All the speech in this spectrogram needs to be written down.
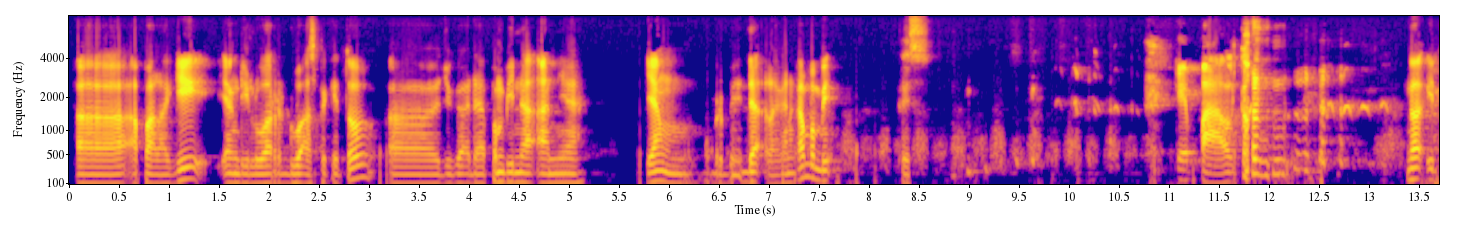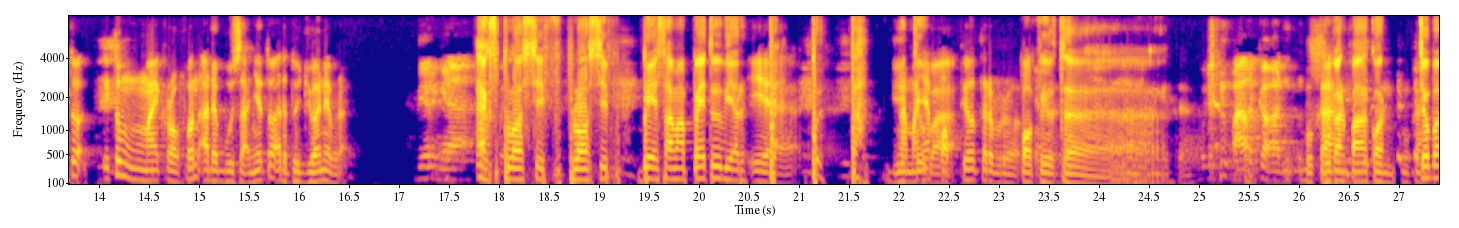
Eh, apalagi yang di luar dua aspek itu eh, juga ada pembinaannya yang berbeda lah kan kan pembi Chris Kayak Falcon. nggak itu itu mikrofon ada busanya tuh ada tujuannya bro Biar nggak Eksplosif, plosif B sama P tuh biar iya tah, gitu, namanya Pak. pop filter bro Pop filter. Gitu. bukan Falcon. bukan, Bukan Falcon. Coba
